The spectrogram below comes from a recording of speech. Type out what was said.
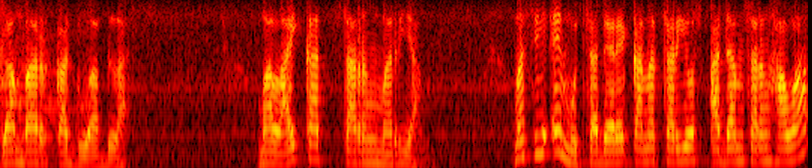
Gambar ke-12 malaikat sareng Maryam masih emut sadere kana carios Adam sareng Hawa?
